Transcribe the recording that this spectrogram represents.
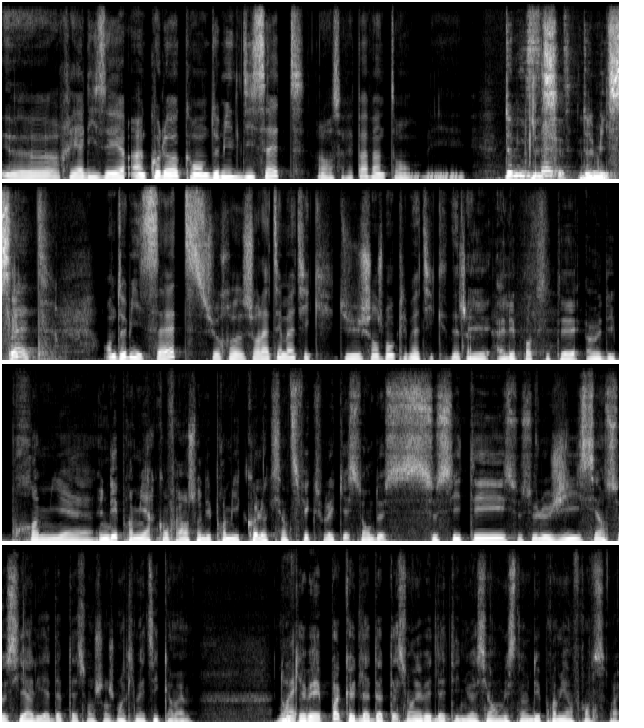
euh, réalisé un colloque en 2017. Alors, ça fait pas 20 ans, mais 2007. 2007. En 2007, sur, euh, sur la thématique du changement climatique, déjà. Et à l'époque, c'était un des premières, une des premières conférences, un des premiers colloques scientifiques sur les questions de société, sociologie, sciences sociales et adaptation au changement climatique, quand même. Donc, Ouais. il n'y avait pas que de l'adaptation, il y avait de l'atténuation, mais c'était un des premiers en France. Ouais.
